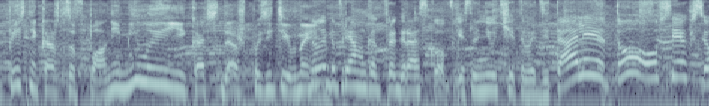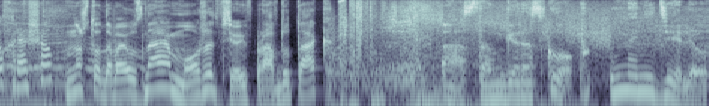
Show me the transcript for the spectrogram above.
Песня кажется вполне милой и, Катя, даже позитивной. Ну это прямо как про гороскоп. Если не учитывать детали, то у всех все хорошо. Ну что, давай узнаем, может, все и вправду так. Астон Гороскоп на неделю.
